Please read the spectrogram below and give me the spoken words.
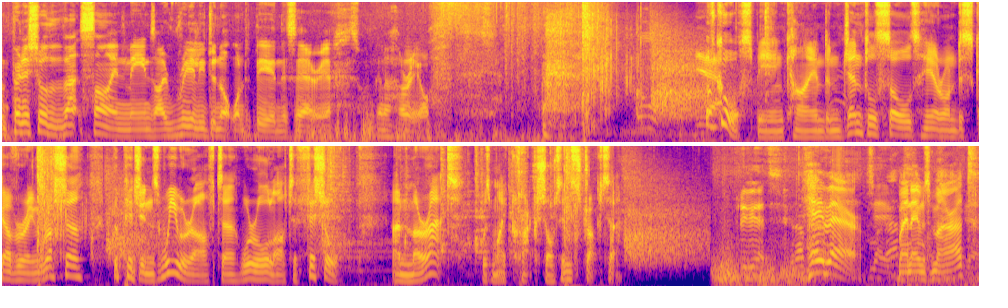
I'm pretty sure that that sign means I really do not want to be in this area, so I'm going to hurry off. Of course, being kind and gentle souls here on Discovering Russia, the pigeons we were after were all artificial, and Marat was my crackshot instructor. Hey there, my name's Marat.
